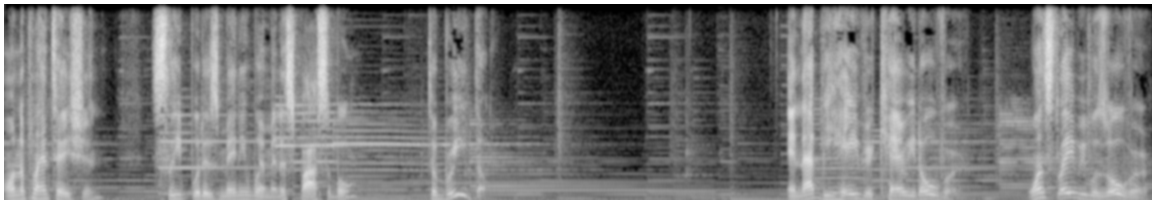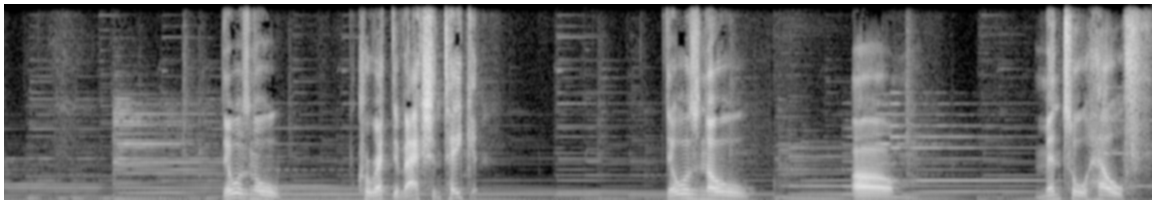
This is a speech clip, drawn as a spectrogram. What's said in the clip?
on the plantation, sleep with as many women as possible to breed them. And that behavior carried over. Once slavery was over, there was no corrective action taken. There was no um, mental health,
